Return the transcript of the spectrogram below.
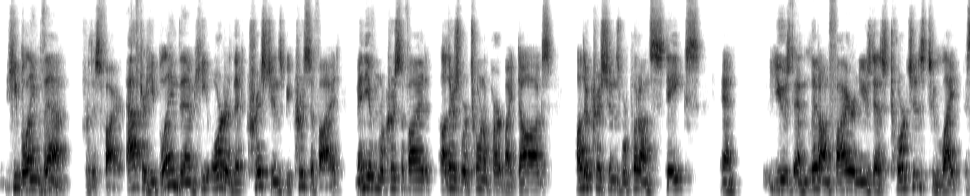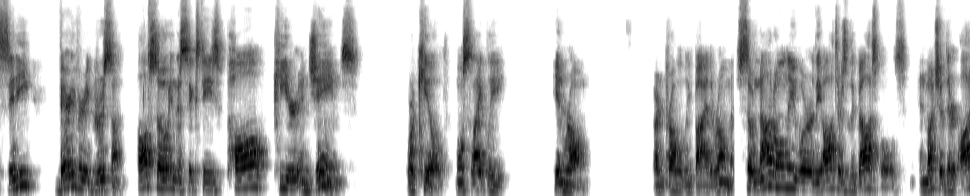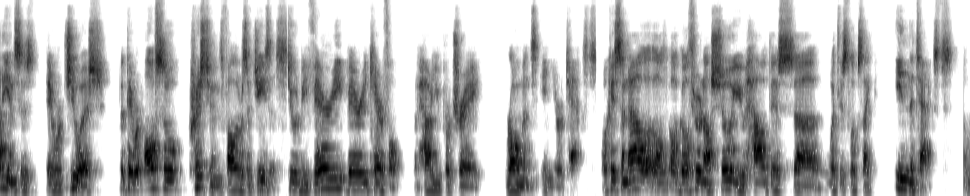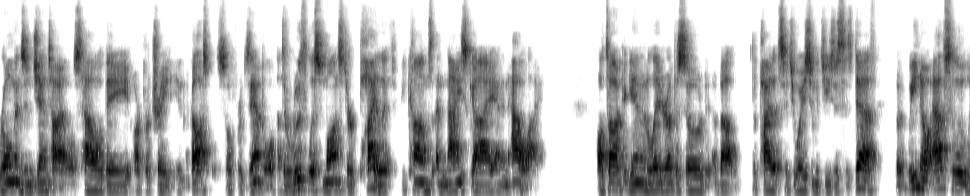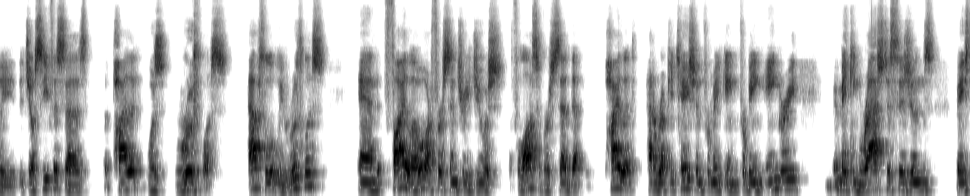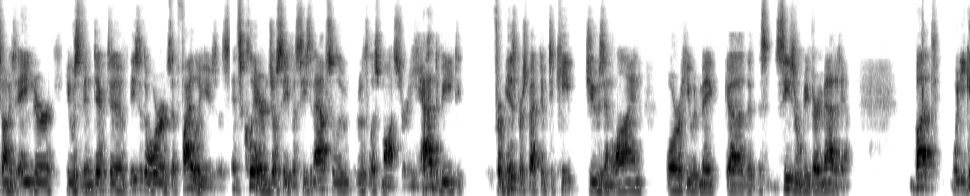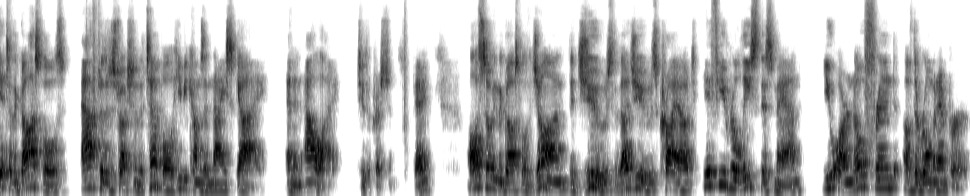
He blamed them for this fire. After he blamed them, he ordered that Christians be crucified. Many of them were crucified, others were torn apart by dogs. Other Christians were put on stakes and used and lit on fire and used as torches to light the city. Very, very gruesome. Also in the 60s, Paul, Peter, and James were killed, most likely in Rome and probably by the Romans. So not only were the authors of the Gospels and much of their audiences, they were Jewish, but they were also Christians, followers of Jesus. You would be very, very careful of how you portray Romans in your texts. Okay, so now I'll, I'll go through and I'll show you how this, uh, what this looks like in the texts. Romans and Gentiles, how they are portrayed in the Gospels. So, for example, the ruthless monster Pilate becomes a nice guy and an ally. I'll talk again in a later episode about the Pilate situation with Jesus' death, but we know absolutely that Josephus says that Pilate was ruthless, absolutely ruthless. And Philo, our first century Jewish philosopher, said that Pilate had a reputation for making, for being angry, making rash decisions based on his anger. He was vindictive. These are the words that Philo uses. It's clear in Josephus, he's an absolute ruthless monster. He had to be, to, from his perspective, to keep Jews in line, or he would make, uh, the, Caesar would be very mad at him. But when you get to the Gospels, after the destruction of the temple, he becomes a nice guy and an ally to the Christians. Okay. Also in the Gospel of John, the Jews, the Jews cry out, if you release this man, you are no friend of the Roman emperor.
